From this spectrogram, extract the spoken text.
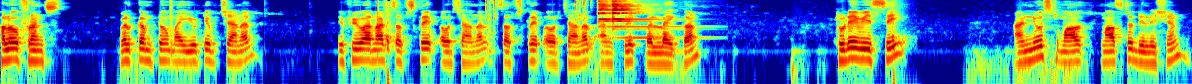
Hello friends, welcome to my YouTube channel. If you are not subscribe our channel, subscribe our channel and click bell icon. Today we see unused master deletion.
